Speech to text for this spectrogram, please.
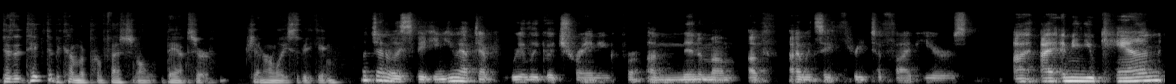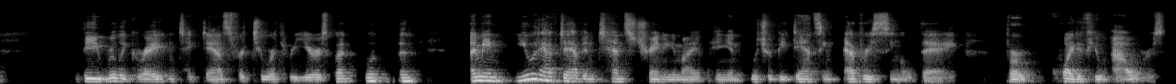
does it take to become a professional dancer? Generally speaking. Well, generally speaking, you have to have really good training for a minimum of, I would say, three to five years. I, I, I mean, you can be really great and take dance for two or three years. But I mean, you would have to have intense training, in my opinion, which would be dancing every single day for quite a few hours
